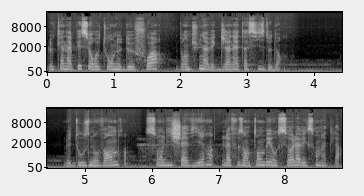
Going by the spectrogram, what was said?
le canapé se retourne deux fois, dont une avec Janet assise dedans. Le 12 novembre, son lit chavire, la faisant tomber au sol avec son matelas.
